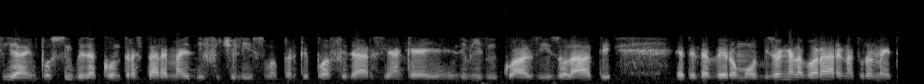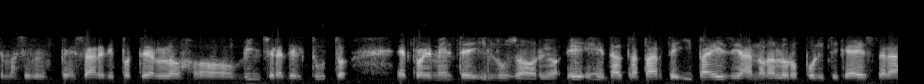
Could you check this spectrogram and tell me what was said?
sia impossibile da contrastare, ma è difficilissimo perché può affidarsi anche a individui quasi isolati ed è davvero molto. Bisogna lavorare naturalmente, ma pensare di poterlo oh, vincere del tutto è probabilmente illusorio. E, e d'altra parte i paesi hanno la loro politica estera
